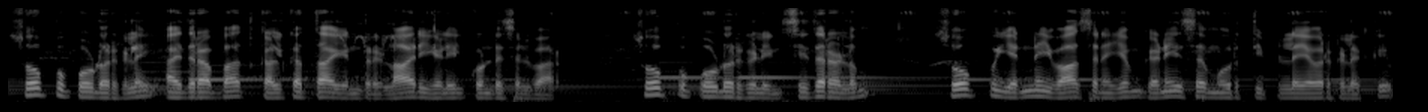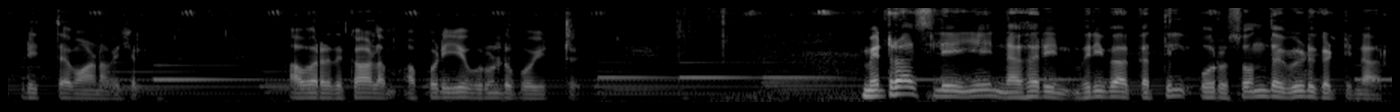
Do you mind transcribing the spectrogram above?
சோப்பு பவுடர்களை ஹைதராபாத் கல்கத்தா என்று லாரிகளில் கொண்டு செல்வார். சோப்பு பவுடர்களின் சிதறலும் சோப்பு எண்ணெய் வாசனையும் கணேசமூர்த்தி பிள்ளையவர்களுக்கு பிடித்தமானவைகள். அவரது காலம் அப்படியே உருண்டு போயிற்று. மெட்ராஸிலேயே நகரின் விரிவாக்கத்தில் ஒரு சொந்த வீடு கட்டினார்.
